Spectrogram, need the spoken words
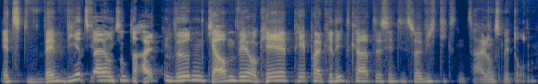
Jetzt, wenn wir zwei uns unterhalten würden, glauben wir, okay, PayPal, Kreditkarte sind die zwei wichtigsten Zahlungsmethoden.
